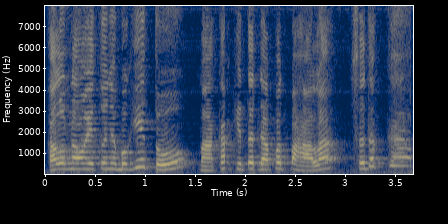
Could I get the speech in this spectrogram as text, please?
Kalau nawaitunya begitu, maka kita dapat pahala sedekah.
